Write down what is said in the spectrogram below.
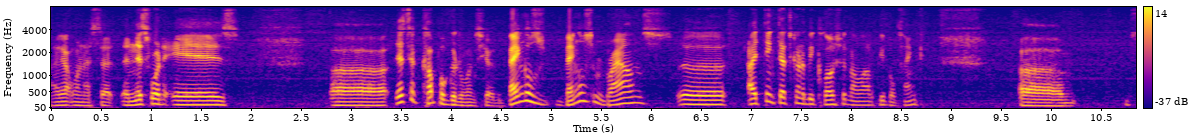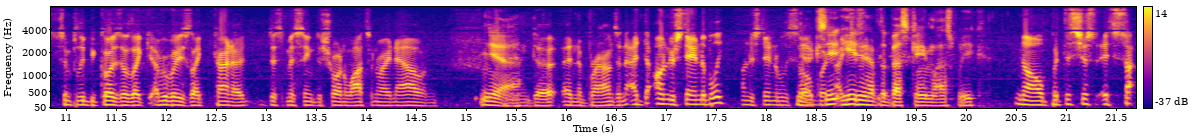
I got one that's it. And this one is. Uh, there's a couple good ones here. The Bengals, Bengals and Browns. Uh, I think that's going to be closer than a lot of people think. Um, simply because of like everybody's like kind of dismissing Deshaun Watson right now, and Yeah. and uh, and the Browns, and uh, understandably, understandably so. yeah, he, he didn't have the best game last week. no, but this just it's. so-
